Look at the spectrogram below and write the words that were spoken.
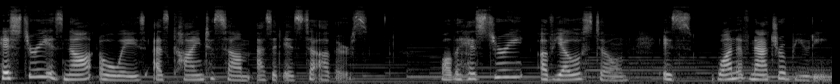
History is not always as kind to some as it is to others. While the history of Yellowstone is one of natural beauty,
